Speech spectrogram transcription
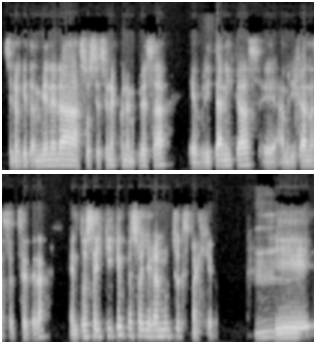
sino que también era asociaciones con empresas eh, británicas, eh, americanas, etc. Entonces Iquique empezó a llegar mucho extranjero. Mm. Y,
